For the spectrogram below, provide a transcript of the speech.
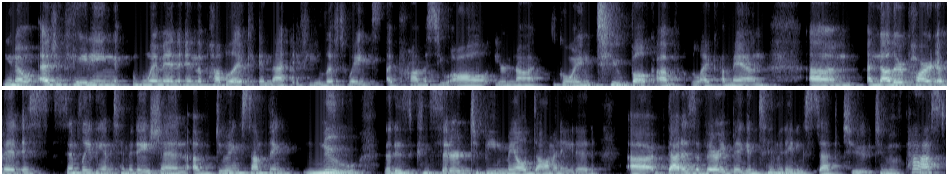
you know, educating women in the public in that if you lift weights, I promise you all, you're not going to bulk up like a man. Um, another part of it is simply the intimidation of doing something new that is considered to be male dominated. Uh, that is a very big intimidating step to to move past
